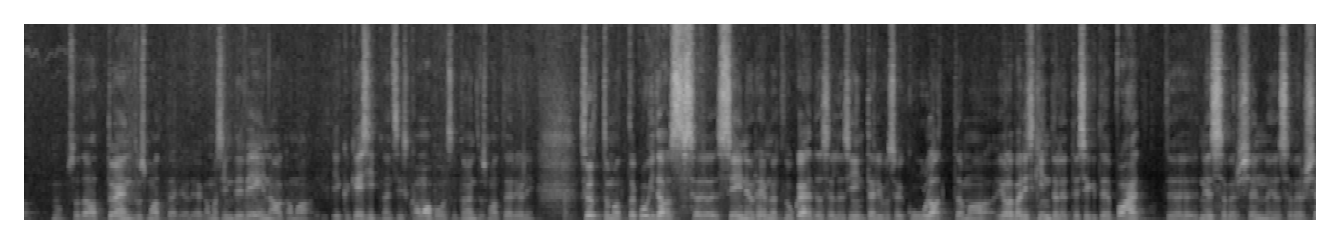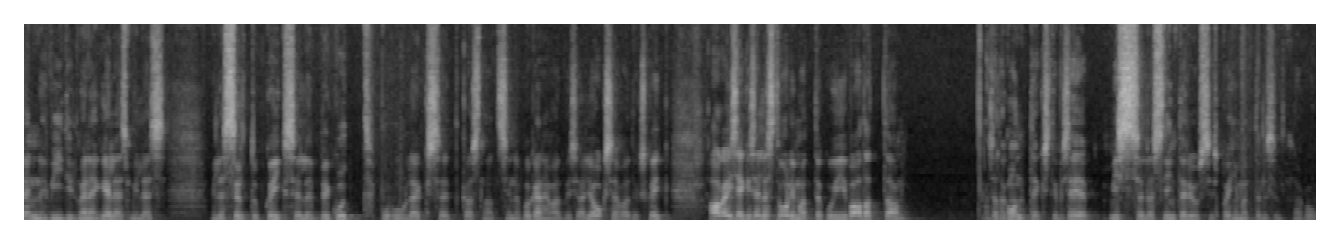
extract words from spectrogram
noh, sa tahad tõendusmaterjali, ega ma sind ei veena, aga ma ikkagi esitan siis ka omapoolse tõendusmaterjali. sõltumata, kuidas äh, seenior Helmet lugeda selles intervjuus või kuulata, ma ei ole päris kindel, et ta isegi teeb vahet äh, ja viidil vene keeles, milles, millest sõltub kõik selle begut puhul, eks, et kas nad sinna põgenevad või seal jooksevad, ükskõik. aga isegi sellest hoolimata, kui vaadata seda konteksti või see, mis sellest intervjuust siis põhimõtteliselt nagu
